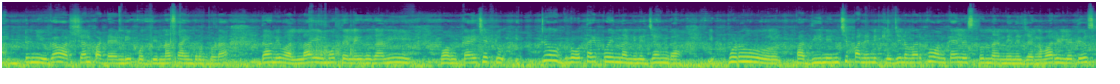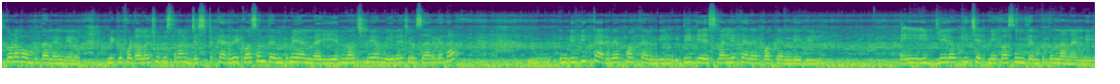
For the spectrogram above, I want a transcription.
కంటిన్యూగా వర్షాలు పడ్డాయండి. పొద్దున్న సాయంత్రం కూడా. దానివల్ల ఏమో తెలియదు కానీ వంకాయ చెట్టు ఇటు గ్రోత్ అయిపోయిందండి నిజంగా. ఇప్పుడు పది నుంచి పన్నెండు కేజీల వరకు వంకాయలు ఇస్తుందండి నిజంగా. మా రిలేటివ్స్ కూడా పంపుతానండి నేను. మీకు ఫోటోలో చూపిస్తున్నాను. జస్ట్ కర్రీ కోసం తెంపినాయండి. అవి ఎన్ని వచ్చినాయో మీరే చూసారు కదా? ఇది కరివేపాకు అండి ఇది దేశవల్లి కరివేపాకు అండి ఇది. ఈ ఇడ్లీలోకి చట్నీ కోసం తెంపుతున్నానండి.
